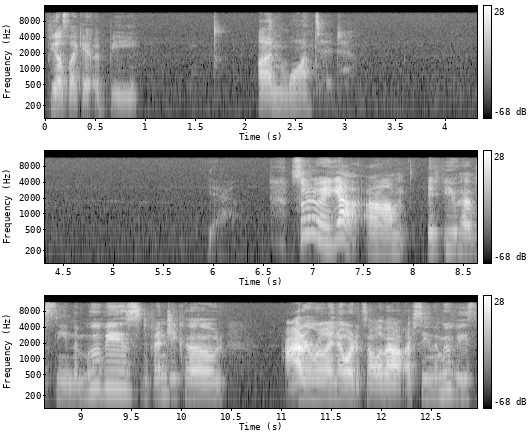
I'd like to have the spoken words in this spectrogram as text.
feels like it would be unwanted. Yeah. So anyway, yeah, um, if you have seen the movies, Da Vinci Code, I don't really know what it's all about. I've seen the movies,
